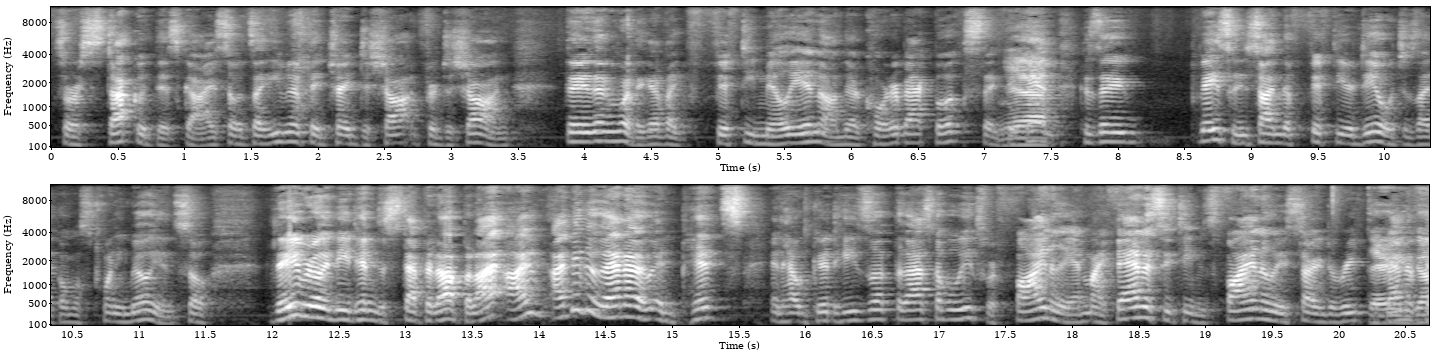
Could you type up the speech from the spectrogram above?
so we're stuck with this guy. So it's like even if they trade Deshaun for Deshaun, they they what they got like fifty million on their quarterback books. They, they Yeah. can't because they basically signed the fifty year deal, which is like almost twenty million. So they really need him to step it up. But I, I, I think Atlanta and Pitts and how good he's looked the last couple of weeks were finally, and my fantasy team is finally starting to reap the There benefits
